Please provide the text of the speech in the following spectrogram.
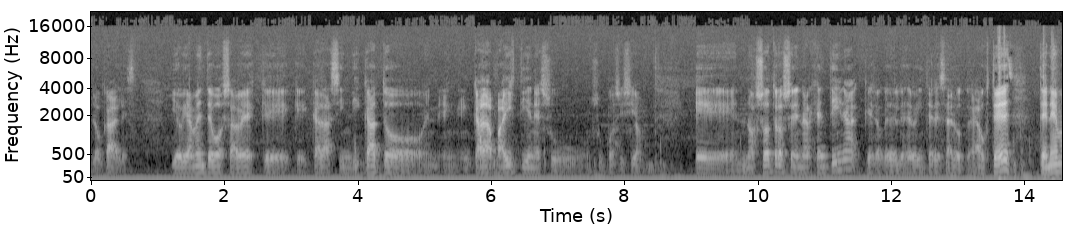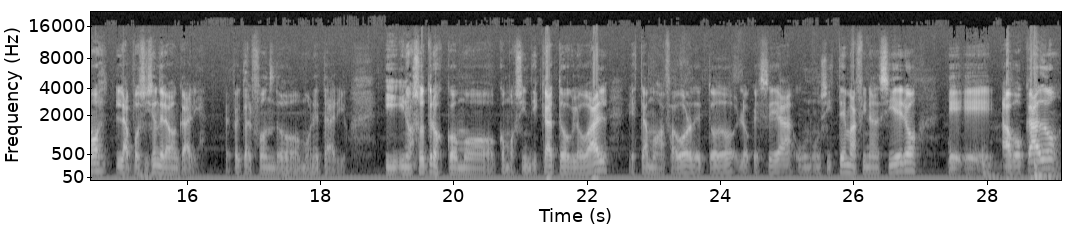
locales. Y obviamente vos sabés que, cada sindicato en, cada país tiene su, su posición. Eh, nosotros en Argentina, que es lo que les debe interesar a ustedes, tenemos la posición de la bancaria respecto al Fondo Monetario. Y, nosotros como, como, sindicato global estamos a favor de todo lo que sea un, sistema financiero eh, eh, abocado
